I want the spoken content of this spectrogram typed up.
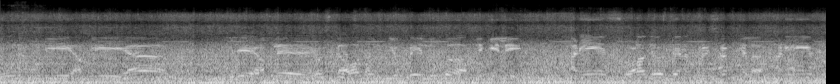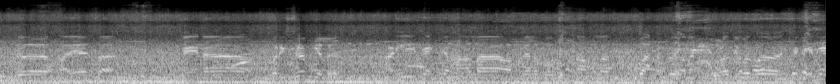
एवढी मोठी आपली ह्या म्हणजे आपले गावातून एवढे लोक आपले गेले आणि सोळा दिवस त्यानं परिश्रम केला आणि बुद्ध आयाचा त्यानं परिश्रम केलं आणि त्यांच्या मनाला आपल्याला बघून आम्हाला खूप आनंद झाला. म्हणजे सोळा दिवस शक्य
